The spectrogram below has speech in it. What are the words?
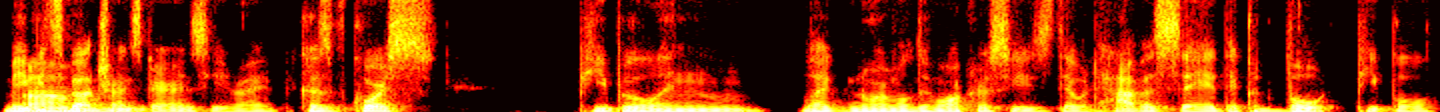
maybe it's about um, transparency right because of course people in like normal democracies, they would have a say. They could vote people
